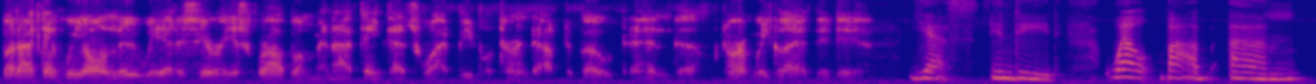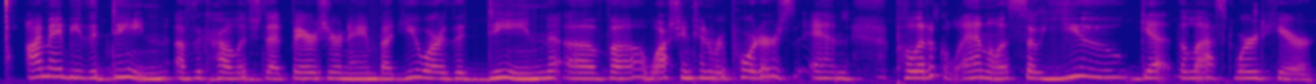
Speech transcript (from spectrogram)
but I think we all knew we had a serious problem, and I think that's why people turned out to vote. And uh, aren't we glad they did? Yes, indeed. Well, Bob, um, I may be the dean of the college that bears your name, but you are the dean of uh, Washington reporters and political analysts, so you get the last word here.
